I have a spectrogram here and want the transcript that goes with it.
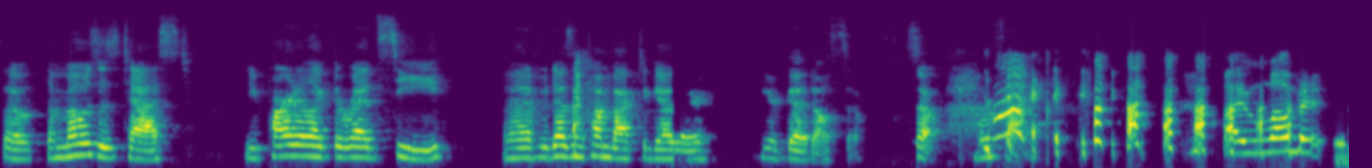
So the Moses test, you part it like the Red Sea, and then if it doesn't come back together, you're good also. So we're. I love it.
